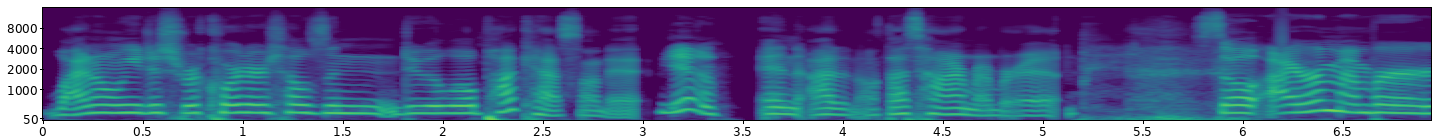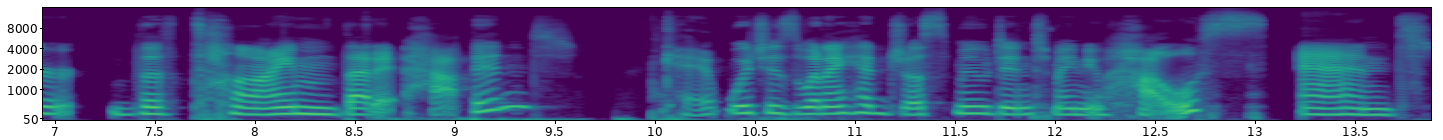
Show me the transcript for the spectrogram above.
why don't we just record ourselves and do a little podcast on it?" yeah. And I don't know, that's how I remember it. So I remember the time that it happened, Okay. which is when I had just moved into my new house. And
